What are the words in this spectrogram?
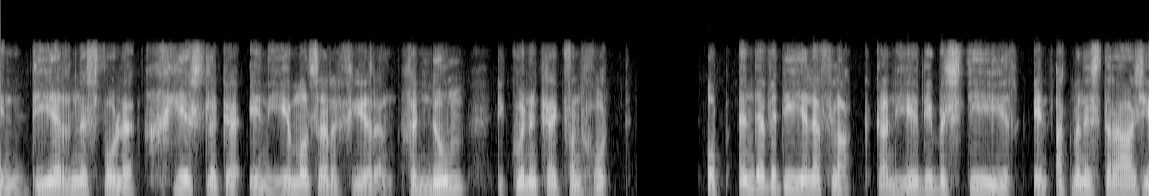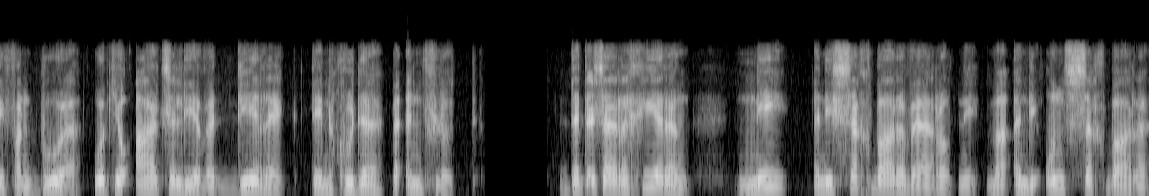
en deernisvolle geestelike en hemelse regering, genoem die koninkryk van God. Op individuele vlak kan hierdie bestuur en administrasie van bo ook jou aardse lewe direk ten goeie beïnvloed. Dit is 'n regering nie in die sigbare wêreld nie, maar in die onsigbare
